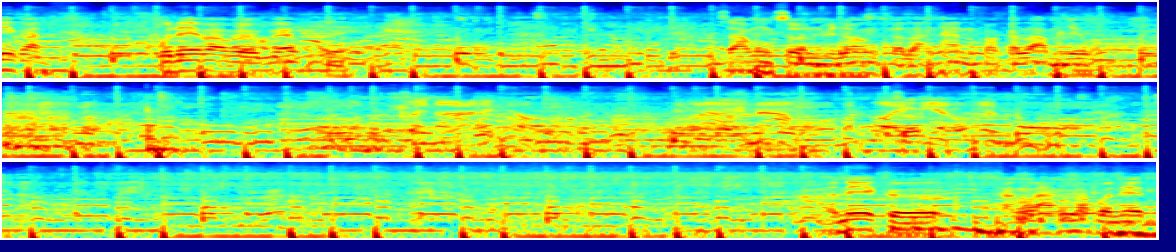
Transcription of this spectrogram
นี้ก่อนกูได้ว่าแบบแบบนี่สามโมงส่วนพี่น้องกำลังหันพักกระหลำอยู่เคยนานเลยเหรอไม่นานหนาวมาเคยเบียดเพื่อนโมอันนี้คือทางล่างนะเพิ่นเฮ็ด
